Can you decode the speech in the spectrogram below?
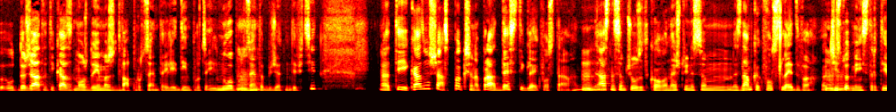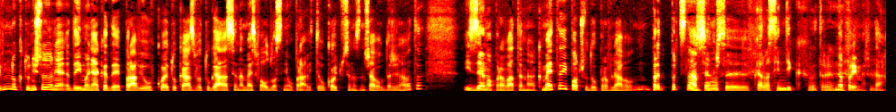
от държавата ти казват, може да имаш 2% или 1% или 0% mm-hmm. бюджетен дефицит. А ти казваш, аз пък ще направя 10 и гледай какво става. Mm-hmm. Аз не съм чул за такова нещо и не, съм, не знам какво следва. Mm-hmm. Чисто административно, но като нищо да, ня- да има някъде правило, в което казва тогава се намесва областния управител, който се назначава от държавата и взема правата на кмета и почва да управлява. Пред, Да, представям все едно се вкарва синдик вътре. Например, да.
